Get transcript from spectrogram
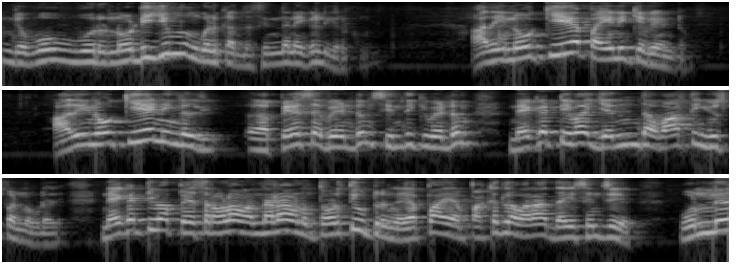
இங்கே ஒவ்வொரு நொடியும் உங்களுக்கு அந்த சிந்தனைகள் இருக்கும். அதை நோக்கியே பயணிக்க வேண்டும். அதை நோக்கியே நீங்கள் பேச வேண்டும் சிந்திக்க வேண்டும். நெகட்டிவாக எந்த வார்த்தையும் யூஸ் பண்ணக்கூடாது. நெகட்டிவாக பேசுகிறவங்களாம் வந்தானா அவனை துரத்தி விட்ருங்க எப்பா என் பக்கத்தில் வரா தயவு செஞ்சு. ஒன்று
